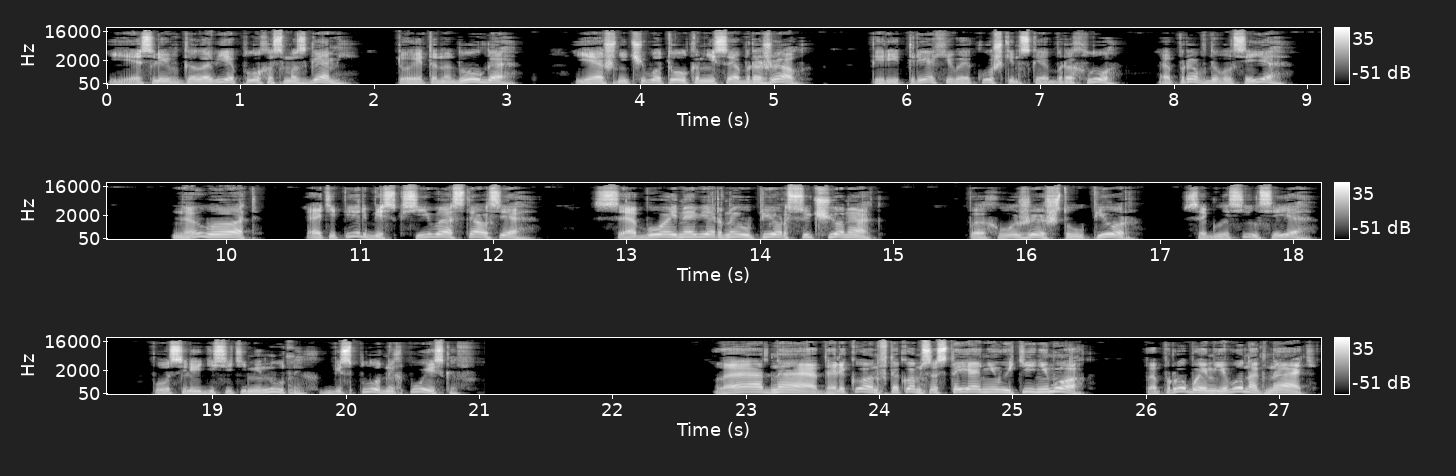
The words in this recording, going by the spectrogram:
Если в голове плохо с мозгами, то это надолго. Я ж ничего толком не соображал. Перетряхивая кошкинское барахло, оправдывался я. Ну вот, а теперь без ксивы остался. С собой, наверное, упер, сучонок. Похоже, что упер, согласился я, после десятиминутных бесплодных поисков. Ладно, далеко он в таком состоянии уйти не мог. Попробуем его нагнать.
